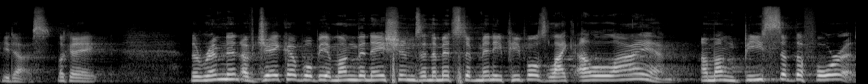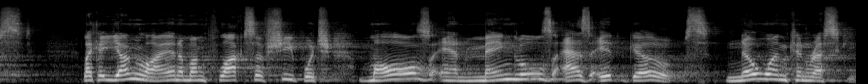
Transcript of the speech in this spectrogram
he does, look at eight. The remnant of Jacob will be among the nations in the midst of many peoples, like a lion among beasts of the forest, like a young lion among flocks of sheep, which mauls and mangles as it goes. No one can rescue.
